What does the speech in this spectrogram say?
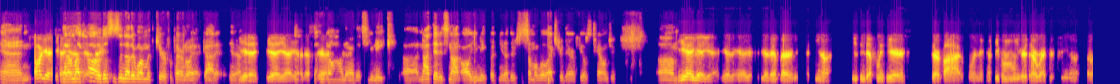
and oh yeah, yeah and I'm like, yeah, oh, this is another one with Cure for Paranoia. Got it. You know, yeah, yeah, yeah, yeah. That's something yeah. going on there that's unique. Uh, not that it's not all unique, but you know, there's some a little extra there. It feels challenging. Um, Yeah, yeah, yeah, yeah, yeah, yeah. yeah, They're very, you know, you can definitely hear their vibe when, even when you hear their records, you know. So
